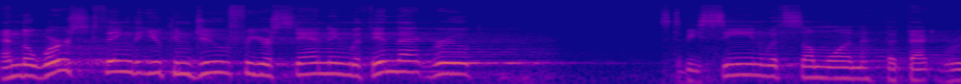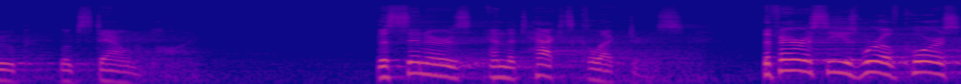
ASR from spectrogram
And the worst thing that you can do for your standing within that group is to be seen with someone that that group looks down upon. The sinners and the tax collectors the Pharisees were, of course,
